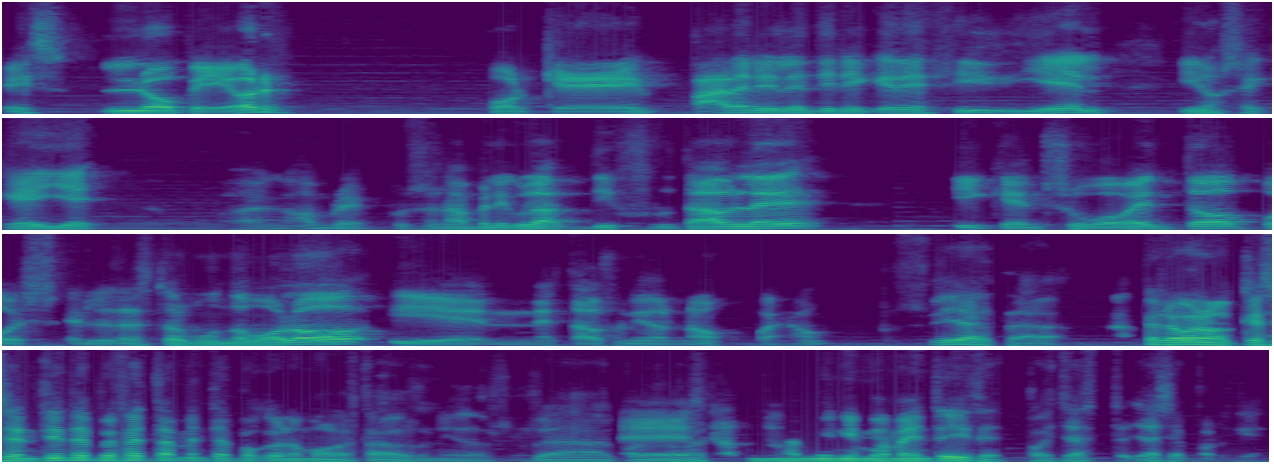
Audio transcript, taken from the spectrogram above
es lo peor porque el padre le tiene que decir y él, y no sé qué, y él. Venga, hombre, pues es una película disfrutable y que en su momento, pues en el resto del mundo moló y en Estados Unidos no. Bueno, pues, ya está. Pero bueno, que se entiende perfectamente porque no moló Estados Unidos. O sea, cuando mínimamente dices, pues ya, ya sé por qué.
